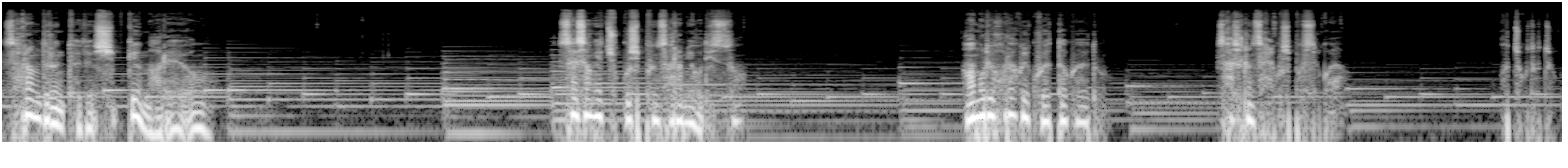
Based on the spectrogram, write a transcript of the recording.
사람들은 되게 쉽게 말해요. 세상에 죽고 싶은 사람이 어딨어? 아무리 허락을 구했다고 해도 사실은 살고 싶었을 거야. 어쩌고 저쩌고.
